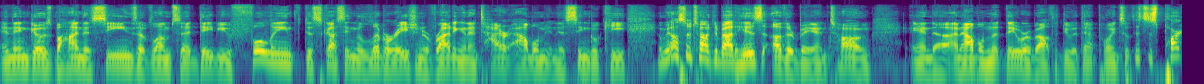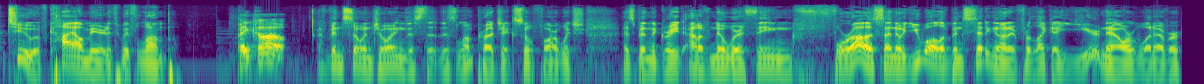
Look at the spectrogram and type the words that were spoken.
and then goes behind the scenes of Lump's uh, debut full length, discussing the liberation of writing an entire album in a single key. And we also talked about his other band, Tongue, and uh, an album that they were about to do at that point. So this is part two of Kyle Meredith with Lump. Hey, Kyle. I've been so enjoying this this lump project so far, which has been the great out of nowhere thing for us. I know you all have been sitting on it for like a year now or whatever.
